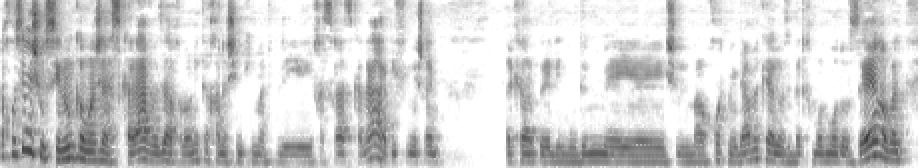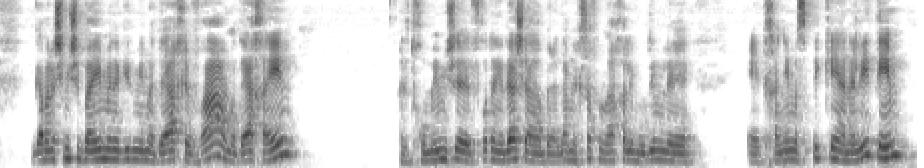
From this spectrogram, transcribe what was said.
אנחנו עושים איזשהו סינון כמובן של השכלה וזה, אנחנו לא ניקח אנשים כמעט בלי חסרי השכלה, עדיף אם יש להם רקע בלימודים אה, של מערכות מידע וכאלו, זה בטח מאוד מאוד עוזר, אבל גם אנשים שבאים נגיד ממדעי החברה או מדעי החיים, זה תחומים שלפחות אני יודע שהבן אדם נחשף במערך הלימודים לתכנים מספיק אנליטיים,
